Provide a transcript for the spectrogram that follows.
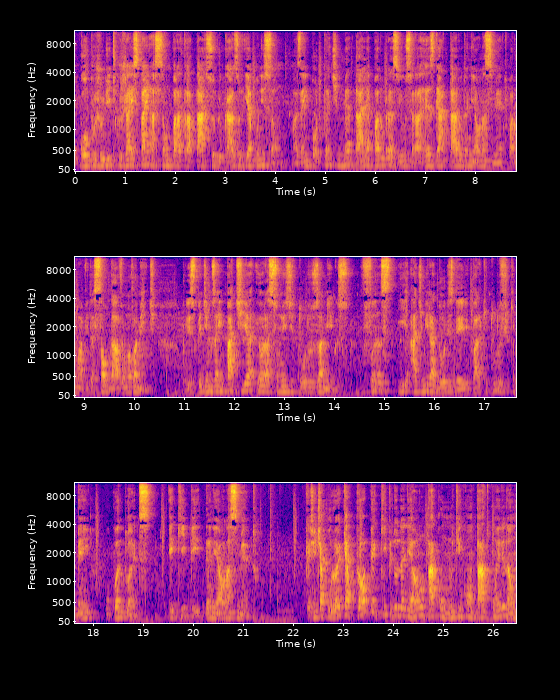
O corpo jurídico já está em ação para tratar sobre o caso e a punição, mas a importante medalha para o Brasil será resgatar o Daniel Nascimento para uma vida saudável novamente. Por isso pedimos a empatia e orações de todos os amigos, fãs e admiradores dele para que tudo fique bem o quanto antes equipe Daniel Nascimento. Que a gente apurou é que a própria equipe do Daniel não está com muito em contato com ele não.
